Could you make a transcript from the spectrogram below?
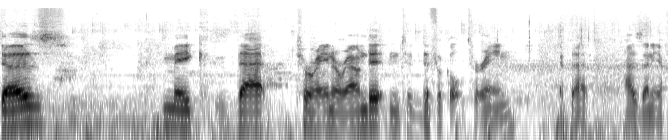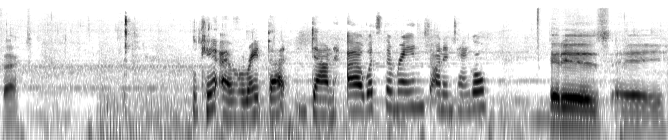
does make that terrain around it into difficult terrain, if that has any effect. Okay, I will write that down. Uh, what's the range on Entangle? It is a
